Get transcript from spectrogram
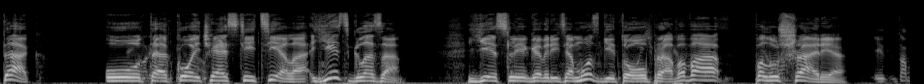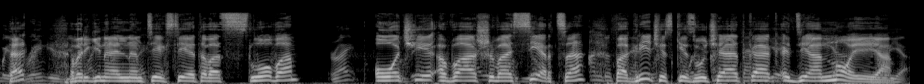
Так, у такой части тела есть глаза? Если говорить о мозге, то у правого полушария. Так? В оригинальном тексте этого слова «очи вашего сердца» по-гречески звучат как «дианоия».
